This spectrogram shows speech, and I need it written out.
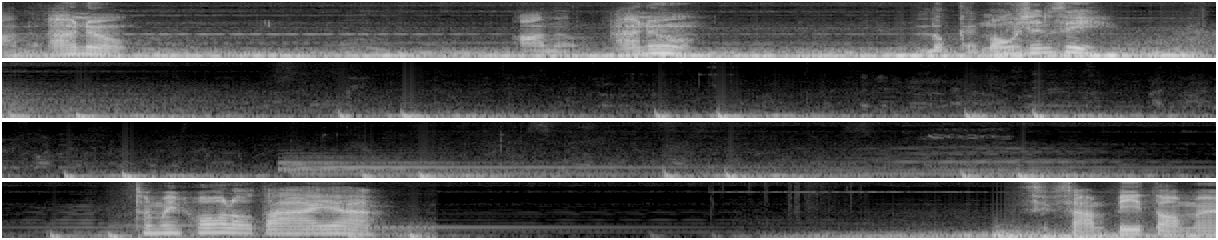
Arno. อาโน Arno. อาโน Look at มอง me. ฉันสิ ทำไมพ่อเราตายอะสิบสามปีต่อมา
